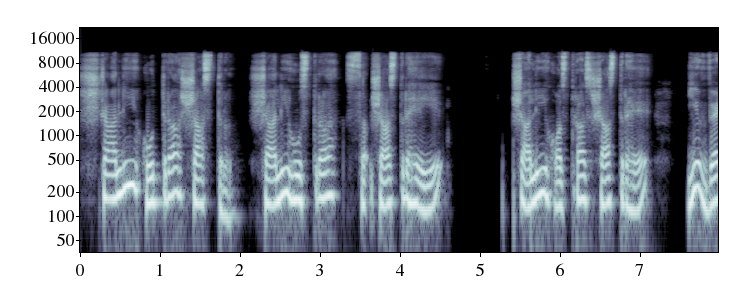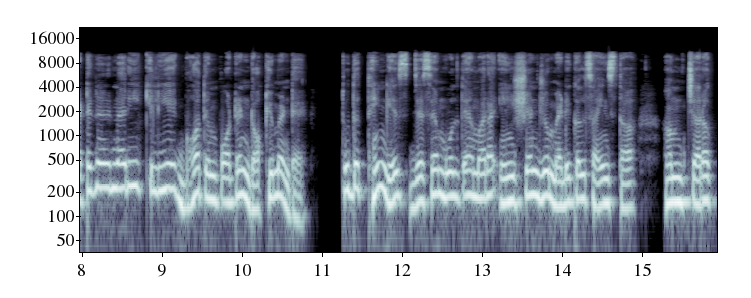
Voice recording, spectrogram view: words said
शाली होत्रा शास्त्र। शाली होस्त्रा शास्त्र है ये। शाली होस्त्रा शास्त्र है। ये वेटरनरी के लिए एक बहुत इंपॉर्टेंट डॉक्यूमेंट है। तो द थिंग इज़ जैसे हम बोलते हैं, हमारा एंशियंट जो मेडिकल साइंस था, हम चरक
